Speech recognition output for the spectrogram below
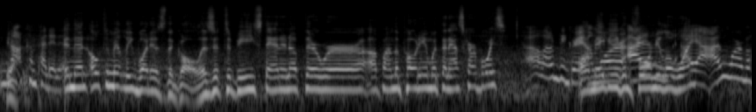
yeah. not competitive. And then ultimately, what is the goal? Is it to be standing up there, where up on the podium with the NASCAR boys? Oh, that would be great. Or I'm maybe more, even I'm- Formula One? Yeah, I'm more of a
